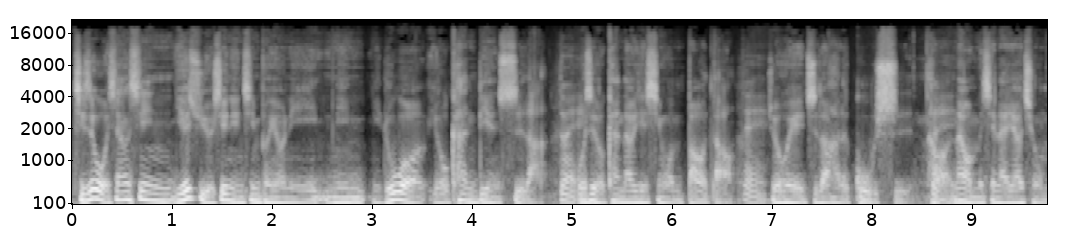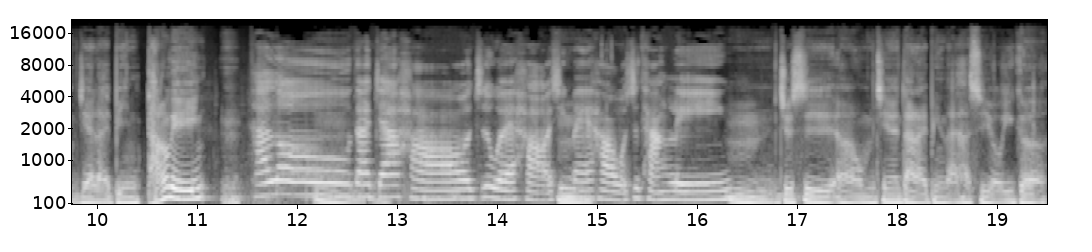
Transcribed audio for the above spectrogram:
其实我相信，也许有些年轻朋友你，你你你如果有看电视啦，对，或是有看到一些新闻报道，对，就会知道他的故事。好，那我们先来邀请我们今天来宾唐玲。Hello，、嗯、大家好，志伟好，心梅好，嗯、我是唐玲。嗯，就是呃，我们今天带来宾来，他是有一个。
